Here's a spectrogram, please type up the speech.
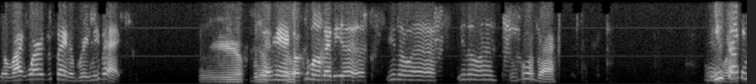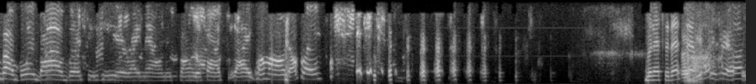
the right words to say to bring me back. Yeah. With yep, that hand, yep. go, come on, baby. Uh, you know, uh, you know, uh, boy, bye. You Anyway. talking about boy Bob, but you here right now on this phone with five. Like, come on, don't play. Vanessa, that's Uh, that yes, voice. yeah, for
